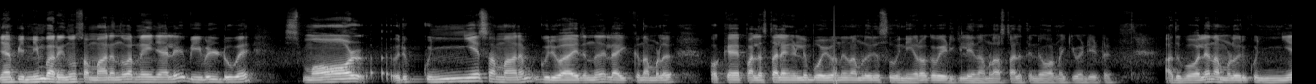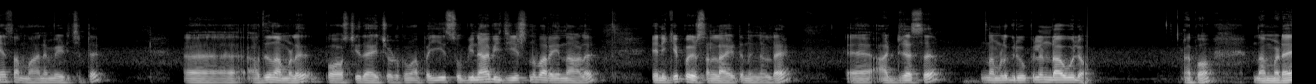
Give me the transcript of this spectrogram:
ഞാൻ പിന്നെയും പറയുന്നു സമ്മാനം എന്ന് പറഞ്ഞു കഴിഞ്ഞാൽ we will do a small ഒരു കുഞ്ഞിയ സമ്മാനം ഗുരുവായൂരുന്ന് ലൈക്ക് നമ്മൾ ഒക്കെ പല സ്ഥലങ്ങളിലും പോയി വന്ന് നമ്മളൊരു സുവനീറൊക്കെ മേടിക്കില്ലേ നമ്മൾ ആ സ്ഥലത്തിന്റെ ഓർമ്മയ്ക്ക് വേണ്ടിയിട്ട്. അതുപോലെ നമ്മളൊരു കുഞ്ഞിയ സമ്മാനം മേടിച്ചിട്ട് അത് നമ്മൾ പോസ്റ്റ് ചെയ്ത് അയച്ചു കൊടുക്കും. അപ്പോൾ ഈ സുബിന വിജീഷ് എന്ന് പറയുന്ന ആൾ എനിക്ക് പേഴ്സണലായിട്ട് നിങ്ങളുടെ അഡ്രസ്സ് നമ്മൾ ഗ്രൂപ്പിൽ ഉണ്ടാവുമല്ലോ അപ്പോൾ നമ്മുടെ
